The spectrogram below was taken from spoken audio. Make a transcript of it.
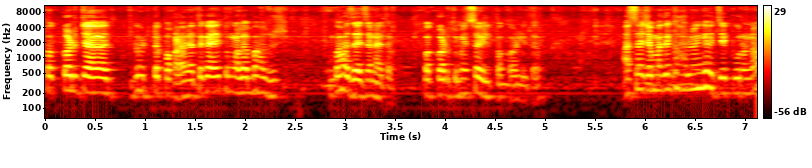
पकड ज्या घट्ट पकडा नाही तर काय तुम्हाला भाजू भाजायचं नाही तर. पकड तुम्ही सैल पकडली तर. असं ह्याच्यामध्ये घालून घ्यायचे पूर्ण.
